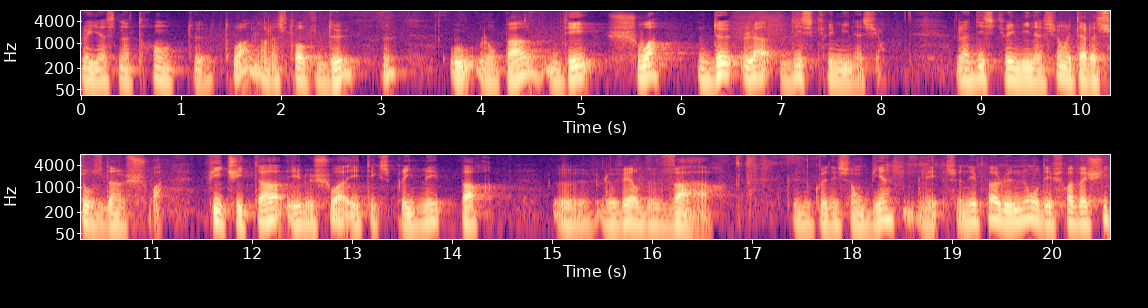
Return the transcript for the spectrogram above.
le yasna 33, dans la strophe 2, hein, où l'on parle des choix de la discrimination. La discrimination est à la source d'un choix et le choix est exprimé par euh, le verbe var, que nous connaissons bien, mais ce n'est pas le nom des Fravashi,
